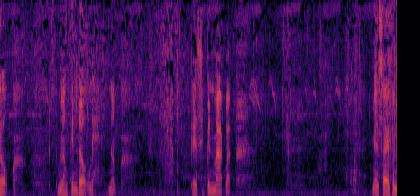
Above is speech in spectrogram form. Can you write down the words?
ดอกกำลังเป็นดอกเลยเนาะใกสิเป็นหมากละแม่ใส่เพิ่น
